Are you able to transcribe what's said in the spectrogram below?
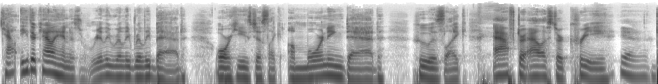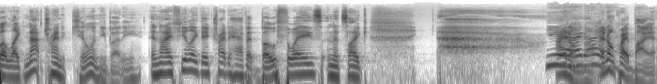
Cal- either Callahan is really, really, really bad, or he's just like a mourning dad who is like after Alistair Krei, Yeah. but like not trying to kill anybody. And I feel like they try to have it both ways, and it's like Yeah. I don't know. I, don't quite buy it.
